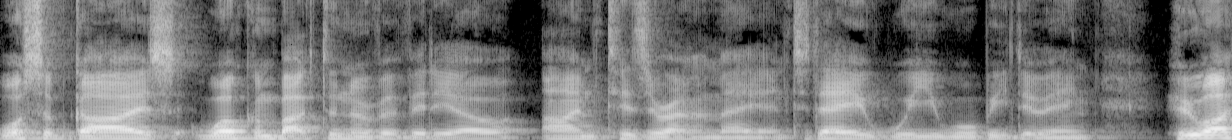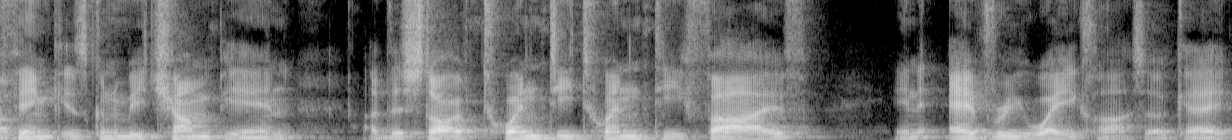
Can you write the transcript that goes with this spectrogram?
What's up guys, welcome back to another video. I'm Tizzer MMA and today we will be doing who I think is going to be champion at the start of 2025 in every weight class, okay?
